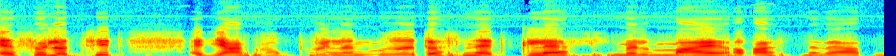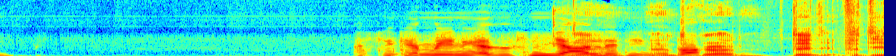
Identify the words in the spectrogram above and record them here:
jeg føler tit, at jeg går på en eller anden måde, at der sådan er et glas mellem mig og resten af verden. Altså, det giver mening. Altså, sådan, jeg er lidt i en ja, det boks. gør det. det. Fordi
